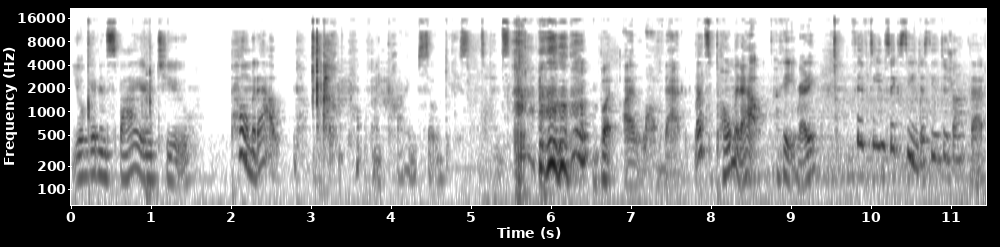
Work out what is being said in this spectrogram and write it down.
you'll get inspired to poem it out. Oh my god I'm so gay sometimes. But I love that. Let's poem it out. Okay you ready? 15 16 just need to drop that.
